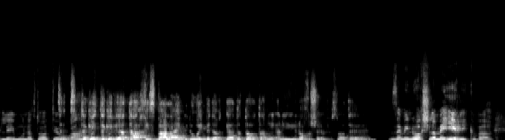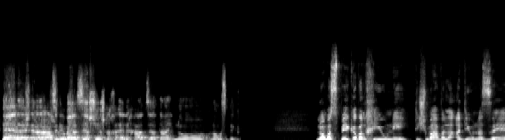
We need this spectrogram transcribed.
לאמונתו הטהורה. תגיד, תגיד לי אתה, חיזבאללה הם גדורים בדרכי הדתות? אני, אני לא חושב, זאת אומרת... אה, זה מינוח של המאירי כבר. כן, אה, אז אני אומר, זה שיש לך אל אחד זה עדיין לא, לא מספיק. לא מספיק אבל חיוני. תשמע, אבל הדיון הזה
